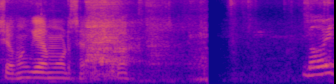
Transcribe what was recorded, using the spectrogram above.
चमक गया मोटरसाइकिल पूरा। दो ही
